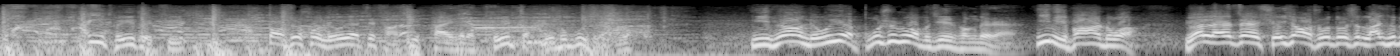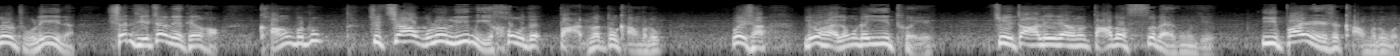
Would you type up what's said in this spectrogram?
啪啪啪一腿一腿踢，到最后刘烨这场戏拍下来，腿肿的都不行了。你别忘，刘烨不是弱不禁风的人，一米八十多。原来在学校的时候都是篮球队主力呢，身体正经挺好，扛不住，就加五六厘米厚的板子都扛不住。为啥？刘海龙这一腿，最大力量能达到四百公斤，一般人是扛不住的。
